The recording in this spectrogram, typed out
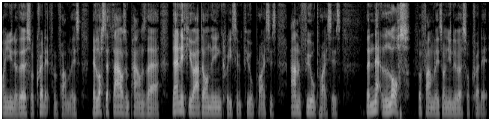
on universal credit from families. They lost a thousand pounds there. Then, if you add on the increase in fuel prices and fuel prices, the net loss for families on universal credit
